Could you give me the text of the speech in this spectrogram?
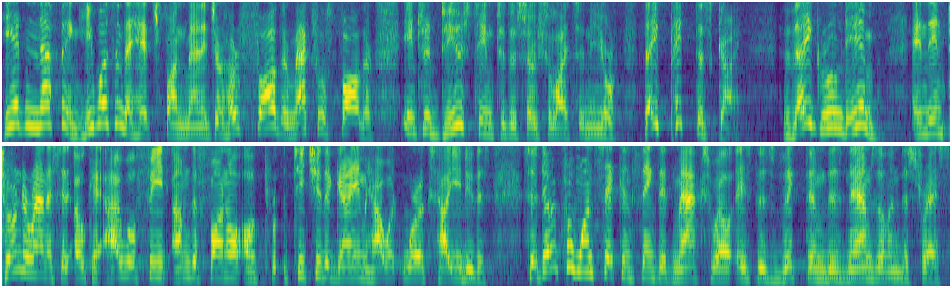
He had nothing. He wasn't a hedge fund manager. Her father, Maxwell's father, introduced him to the socialites in New York. They picked this guy. They groomed him and then turned around and said, okay, I will feed, I'm the funnel, I'll pr- teach you the game, how it works, how you do this. So don't for one second think that Maxwell is this victim, this damsel in distress.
